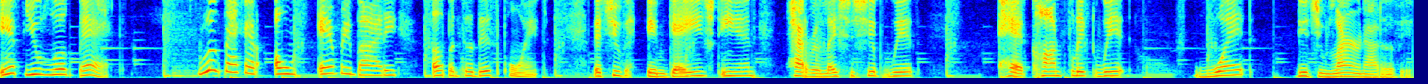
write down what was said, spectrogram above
If you look back, look back at on everybody up until this point that you've engaged in, had a relationship with, had conflict with, what did you learn out of it?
